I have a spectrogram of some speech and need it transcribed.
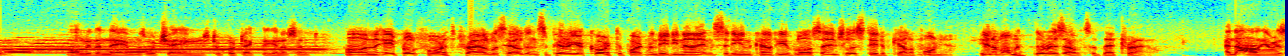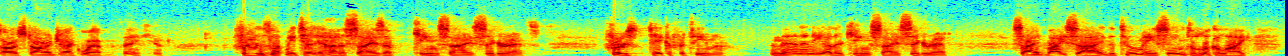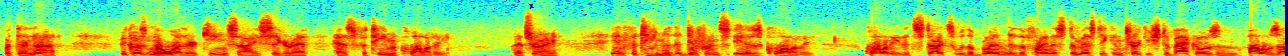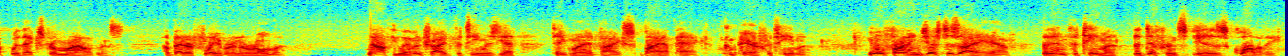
Only the names were changed to protect the innocent. On April 4th, trial was held in Superior Court, Department 89, City and County of Los Angeles, State of California. In a moment, the results of that trial. And now here is our star, Jack Webb. Thank you. Friends, let me tell you how to size up king size cigarettes. First, take a Fatima, and then any other king size cigarette. Side by side, the two may seem to look alike, but they're not, because no other king size cigarette has Fatima quality. That's right. In Fatima, the difference is quality. Quality that starts with a blend of the finest domestic and Turkish tobaccos and follows up with extra mildness, a better flavor and aroma. Now, if you haven't tried Fatimas yet, take my advice. Buy a pack. Compare Fatima. You'll find, just as I have, that in Fatima, the difference is quality.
